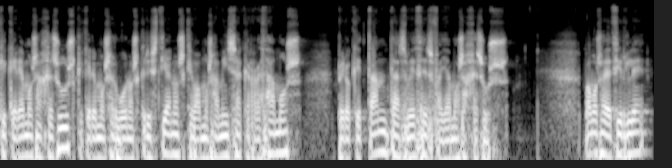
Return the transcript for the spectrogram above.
que queremos a Jesús, que queremos ser buenos cristianos, que vamos a misa, que rezamos, pero que tantas veces fallamos a Jesús. Vamos a decirle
